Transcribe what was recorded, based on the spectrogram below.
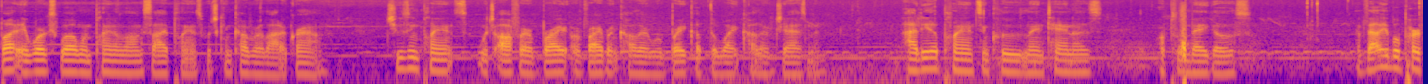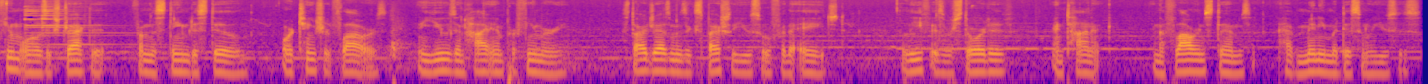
but it works well when planted alongside plants which can cover a lot of ground. Choosing plants which offer a bright or vibrant color will break up the white color of jasmine. Ideal plants include lantanas or plumbagos. A valuable perfume oil is extracted from the steam distilled or tinctured flowers and used in high-end perfumery. Star jasmine is especially useful for the aged. The leaf is restorative and tonic, and the flower and stems have many medicinal uses.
